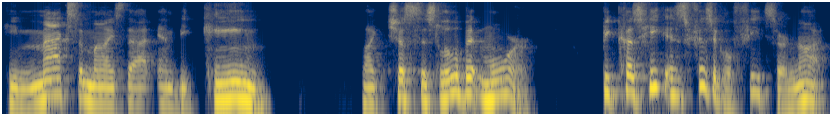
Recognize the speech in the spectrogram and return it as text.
he maximized that and became like just this little bit more because he his physical feats are not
